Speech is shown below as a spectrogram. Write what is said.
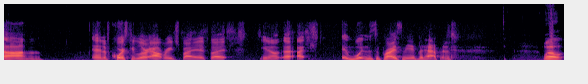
Um, and of course, people are outraged by it, but you know, I, it wouldn't surprise me if it happened. Well,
